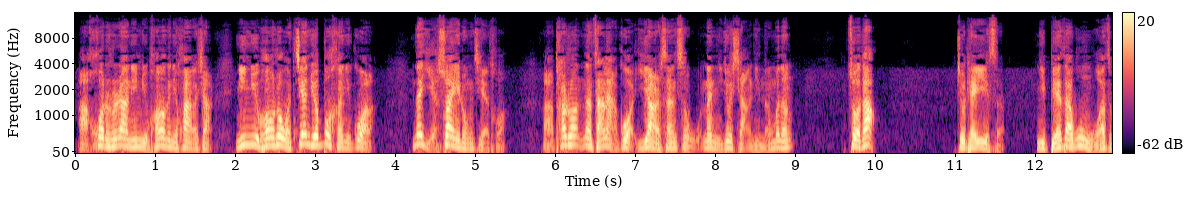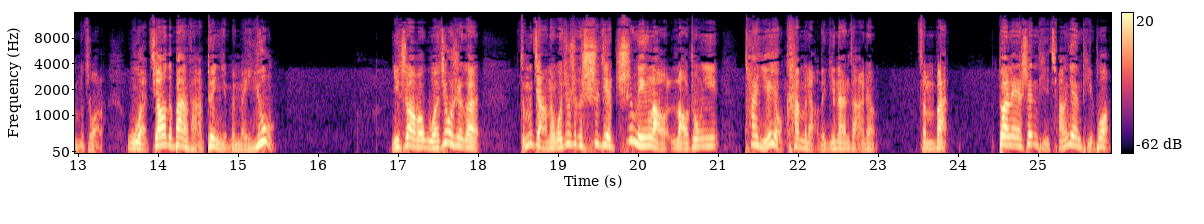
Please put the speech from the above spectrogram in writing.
啊，或者说让你女朋友给你画个线，你女朋友说我坚决不和你过了，那也算一种解脱。啊，他说那咱俩过一二三四五，那你就想你能不能做到？就这意思。你别再问我怎么做了，我教的办法对你们没用。你知道吗？我就是个，怎么讲呢？我就是个世界知名老老中医，他也有看不了的疑难杂症，怎么办？锻炼身体，强健体魄，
